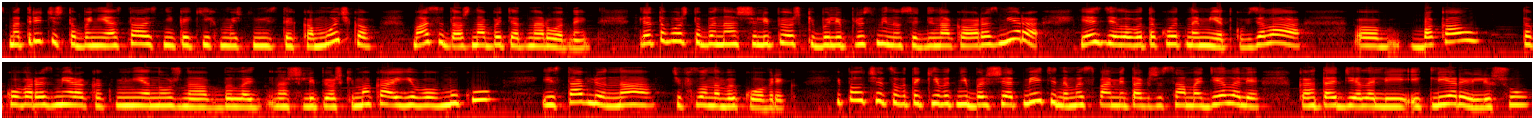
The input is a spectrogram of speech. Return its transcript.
Смотрите, чтобы не осталось никаких мучнистых комочков, масса должна быть однородной. Для того, чтобы наши лепешки были плюс-минус одинакового размера, я сделала вот такую вот наметку. Взяла э, бокал такого размера, как мне нужно было наши лепешки, макаю его в муку и ставлю на тефлоновый коврик. И получается вот такие вот небольшие отметины. Мы с вами так же самое делали, когда делали эклеры или шу.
